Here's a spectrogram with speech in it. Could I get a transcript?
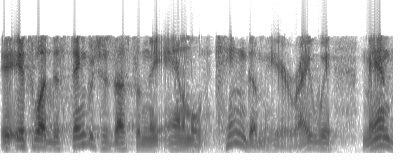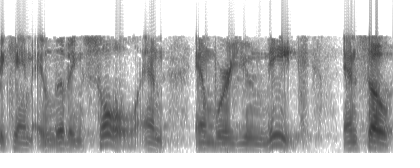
It's what distinguishes us from the animal kingdom here, right? We, man became a living soul, and, and we're unique. And so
